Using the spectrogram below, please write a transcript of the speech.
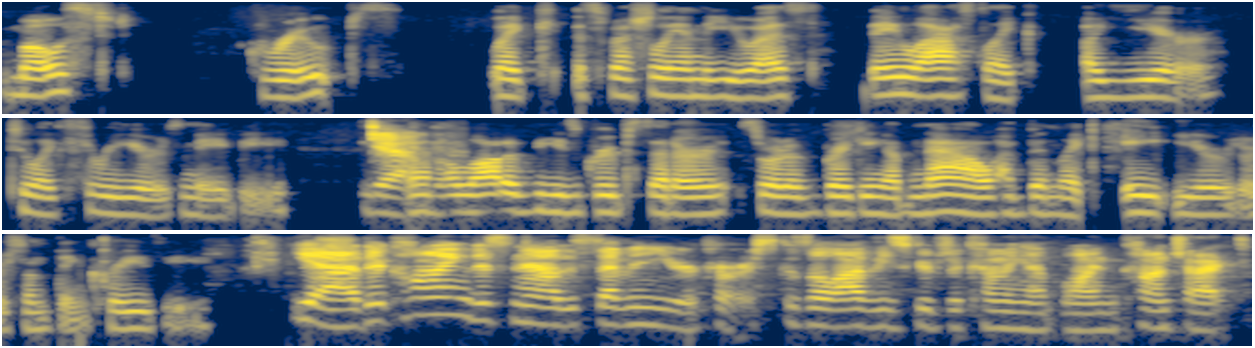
most groups, like especially in the U.S., they last like a year to like three years maybe. Yeah. And a lot of these groups that are sort of breaking up now have been like eight years or something crazy. Yeah, they're calling this now the seven year curse because a lot of these groups are coming up on contract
